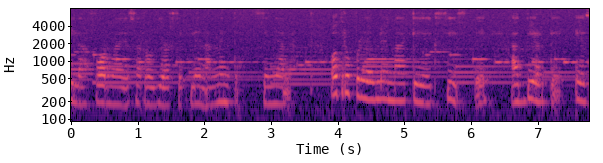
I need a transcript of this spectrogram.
y la forma de desarrollarse plenamente, señala. Otro problema que existe, advierte, es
